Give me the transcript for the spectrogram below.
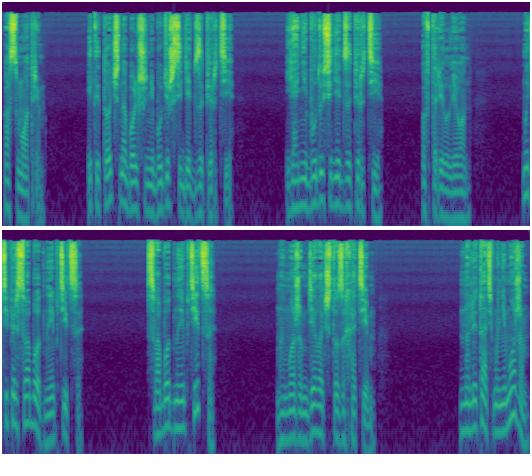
Посмотрим. И ты точно больше не будешь сидеть в заперти». «Я не буду сидеть в заперти», — повторил Леон. «Мы теперь свободные птицы». «Свободные птицы? Мы можем делать, что захотим». «Но летать мы не можем?»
